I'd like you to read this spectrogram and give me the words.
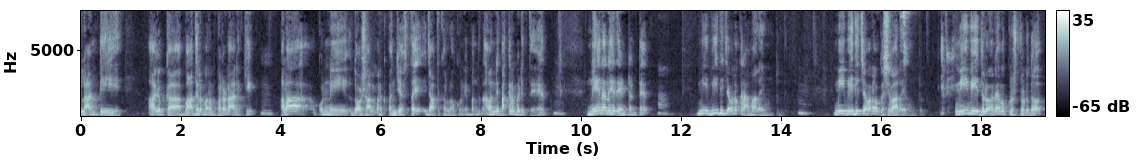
లాంటి ఆ యొక్క బాధలు మనం పడడానికి అలా కొన్ని దోషాలు మనకు పనిచేస్తాయి. జాతకంలో కొన్ని ఇబ్బందులు అవన్నీ పక్కన పెడితే నేననేది ఏంటంటే మీ వీధి చివర ఒక రామాలయం ఉంటుంది. మీ వీధి చివర ఒక శివాలయం ఉంటుంది. మీ వీధిలోనే ఒక కృష్ణుడిదో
